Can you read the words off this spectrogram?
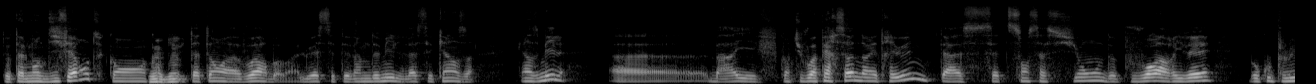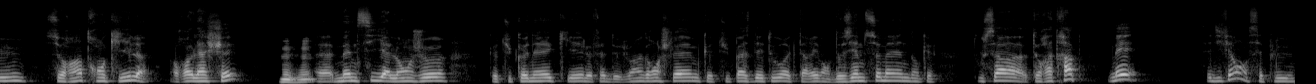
totalement différente quand, mm-hmm. tu t'attends à avoir, bon, l'US c'était 22 000, là c'est 15, 15 000. bah, quand tu vois personne dans les tribunes, tu as cette sensation de pouvoir arriver beaucoup plus serein, tranquille, relâché, mm-hmm. euh, même s'il y a l'enjeu que tu connais qui est le fait de jouer un grand chelem, que tu passes des tours et que tu arrives en deuxième semaine, donc tout ça te rattrape, mais c'est différent, c'est plus,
